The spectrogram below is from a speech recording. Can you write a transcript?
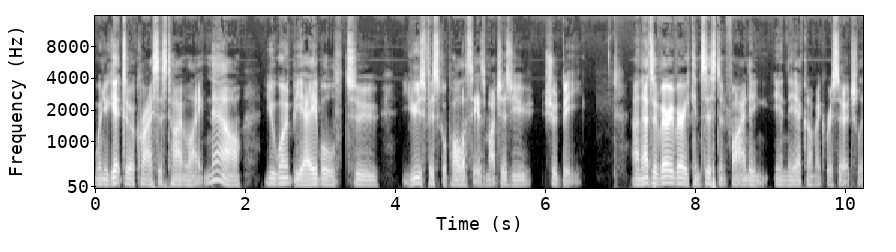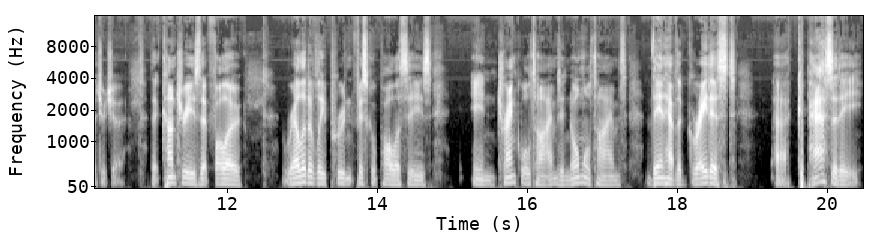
when you get to a crisis time like now, you won't be able to use fiscal policy as much as you should be. And that's a very, very consistent finding in the economic research literature that countries that follow relatively prudent fiscal policies in tranquil times, in normal times, then have the greatest uh, capacity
